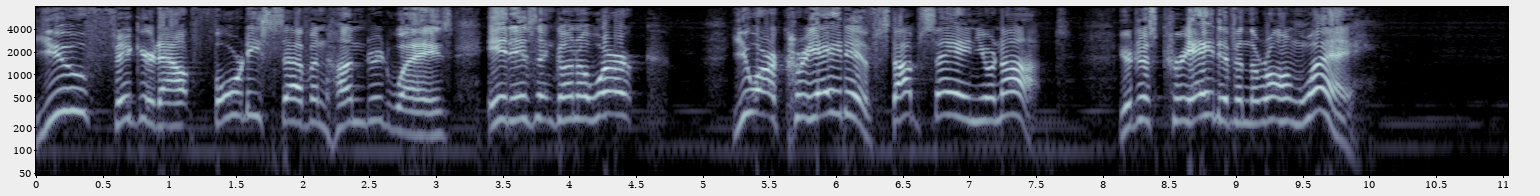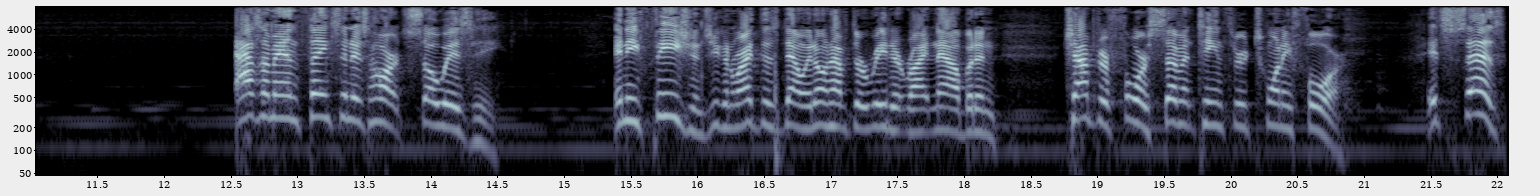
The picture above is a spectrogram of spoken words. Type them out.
You figured out 4,700 ways it isn't going to work. You are creative. Stop saying you're not. You're just creative in the wrong way. As a man thinks in his heart, so is he. In Ephesians, you can write this down. We don't have to read it right now, but in chapter 4, 17 through 24. It says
